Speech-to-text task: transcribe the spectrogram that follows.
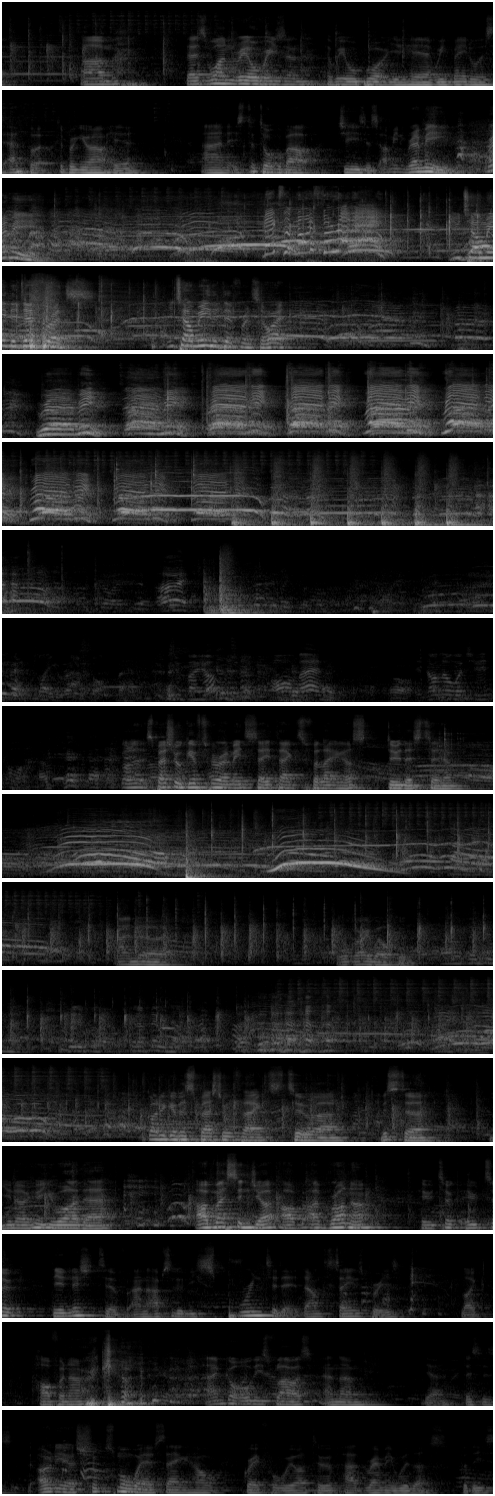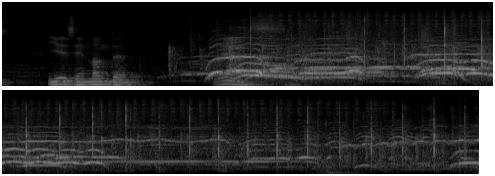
Um, there's one real reason that we all brought you here. We've made all this effort to bring you out here, and it's to talk about Jesus. I mean, Remy. Remy, Make some noise for Remy! you tell me the difference. You tell me the difference, all right? Remy, Remy. Remy, Remy, Got a special gift for Remy to say thanks for letting us do this to him. And uh, you're very welcome. I? Got to give a special thanks to uh, Mr. You know who you are there, our messenger, our, our runner, who took who took the initiative and absolutely sprinted it down to Sainsbury's like half an hour ago, and got all these flowers. And um, yeah, this is only a sh- small way of saying how grateful we are to have had Remy with us for these years in London. Yes.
